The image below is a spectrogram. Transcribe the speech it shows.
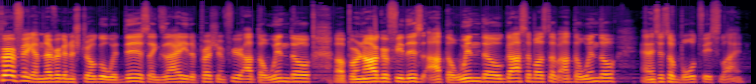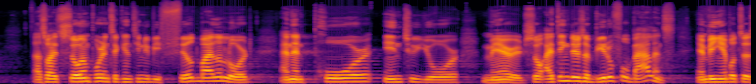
perfect. I'm never going to struggle with this anxiety, depression, fear out the window, uh, pornography, this out the window, gossip about stuff out the window. And it's just a bold faced lie. That's why it's so important to continue to be filled by the Lord and then pour into your marriage. So I think there's a beautiful balance in being able to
